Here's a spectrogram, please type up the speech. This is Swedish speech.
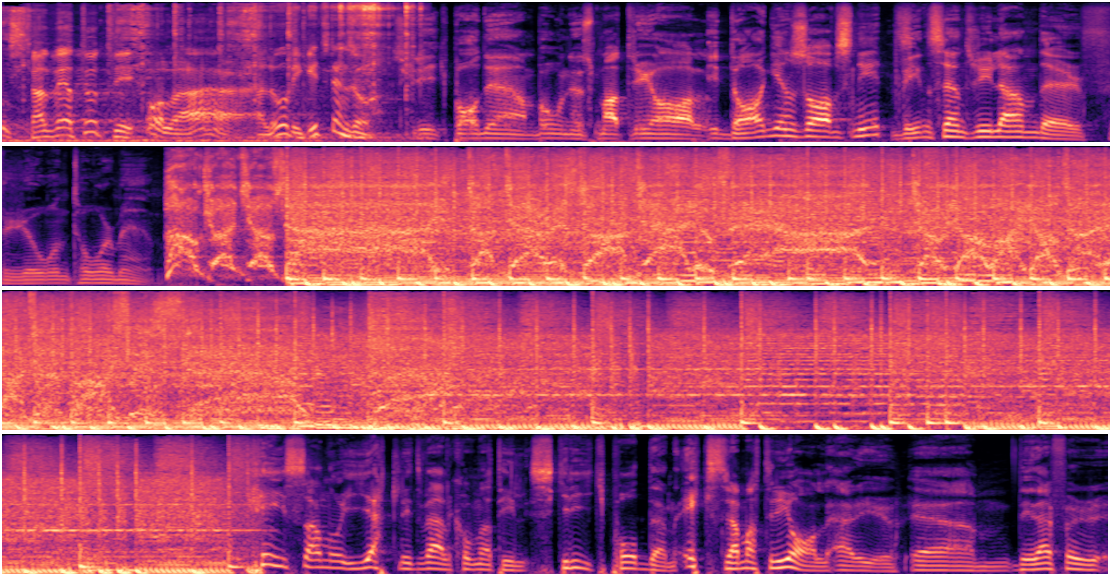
Servus. Salve a tutti! Hola. Hallå, wie geht's denn so? Skrikpodden, bonusmaterial. I dagens avsnitt, Vincent Rylander från Torment. Hejsan och hjärtligt välkomna till Skrikpodden. Extra material är det ju. Ehm, det är därför...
